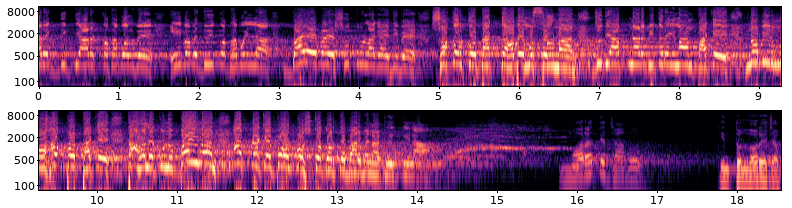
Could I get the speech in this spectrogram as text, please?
আরেক দিক দিয়ে আরেক কথা বলবে। এইভাবে দুই কথা বললা, বায়ে বায়ে শত্রু লাগাই দিবে। সতর্ক থাকতে হবে মুসলমান। যদি আপনার ভিতরে ইমান থাকে, নবীর মহাব্বত থাকে, তাহলে কোনো বেঈমান আপনাকে পথভ্রষ্ট করতে পারবে না, ঠিক কিনা মরাতে যাব, কিন্তু লড়ে যাব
